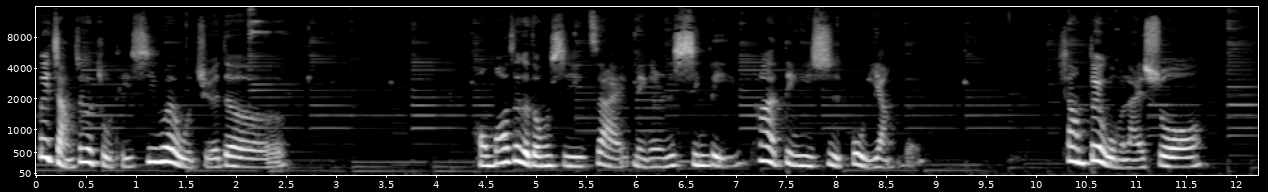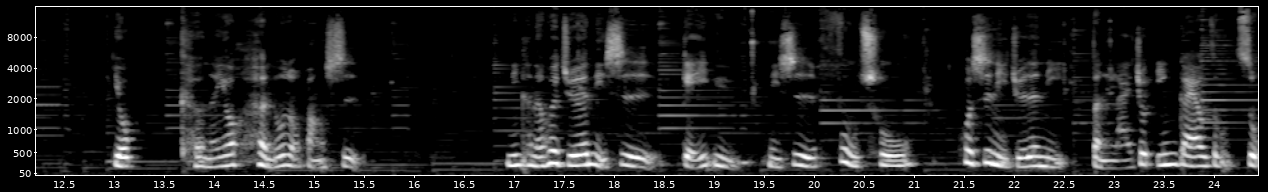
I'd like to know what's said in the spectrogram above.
会讲这个主题，是因为我觉得红包这个东西在每个人的心里，它的定义是不一样的。像对我们来说，有可能有很多种方式。你可能会觉得你是给予，你是付出，或是你觉得你本来就应该要这么做。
